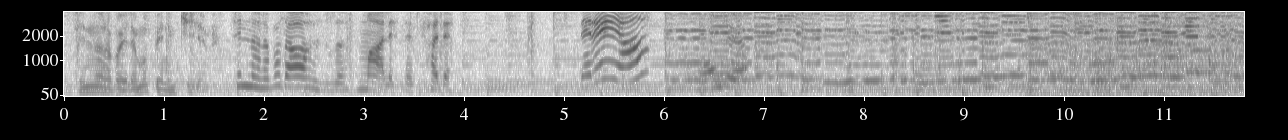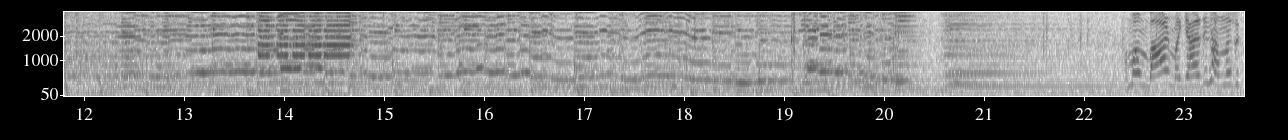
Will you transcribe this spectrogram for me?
Senin arabayla mı benimkiyle mi? Senin araba daha hızlı maalesef. Hadi. Nereye ya? Ne oluyor? tamam bağırma geldin anladık.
